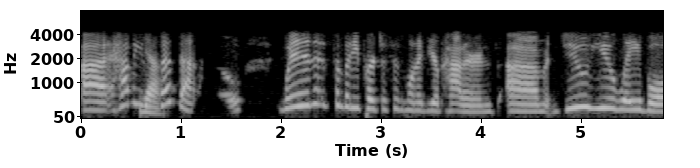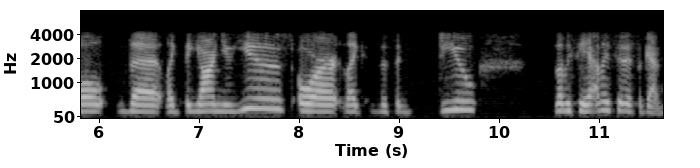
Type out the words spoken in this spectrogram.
Uh, having Yeah. said that, though, when somebody purchases one of your patterns, um, do you label the like the yarn you used or like this? Do you? Let me see. Let me say this again.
